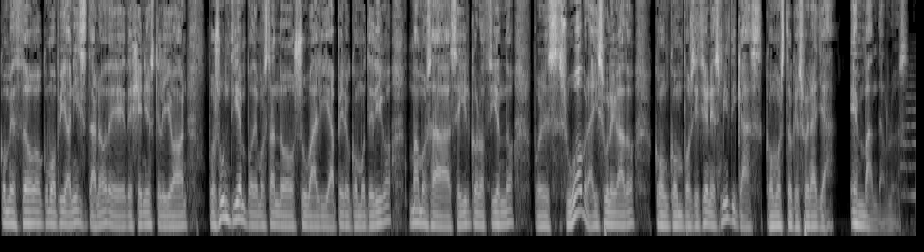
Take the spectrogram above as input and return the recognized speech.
comenzó como pianista, ¿no? De, genios que le llevaban pues un tiempo demostrando su valía. Pero como te digo, vamos a seguir conociendo pues su obra y su legado con composiciones míticas como esto que suena ya en Vanderlust.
